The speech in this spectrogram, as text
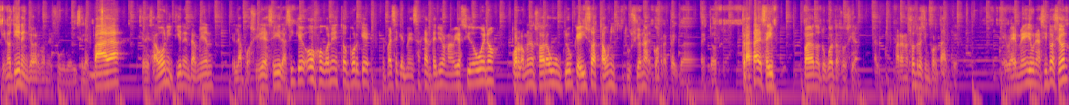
que no tienen que ver con el fútbol. Y se les paga, se les abona y tienen también la posibilidad de seguir. Así que ojo con esto porque me parece que el mensaje anterior no había sido bueno. Por lo menos ahora hubo un club que hizo hasta un institucional con respecto a esto. Trata de seguir pagando tu cuota social. Para nosotros es importante. En medio de una situación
